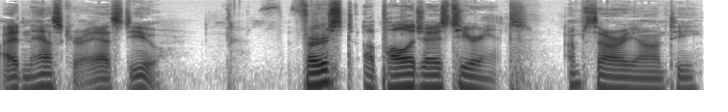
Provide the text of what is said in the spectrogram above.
I didn't ask her. I asked you. First, apologize to your aunt. I'm sorry, Auntie.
